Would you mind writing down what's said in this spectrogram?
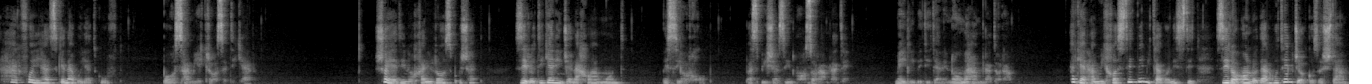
حرفایی هست که نباید گفت. باز هم یک راز دیگر. شاید این آخرین راز باشد. زیرا دیگر اینجا نخواهم ماند بسیار خوب. پس بیش از این آزارم نده. میلی به دیدن نامه هم ندارم. اگر هم می‌خواستید نمی‌توانستید. زیرا آن را در هتل جا گذاشتم.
